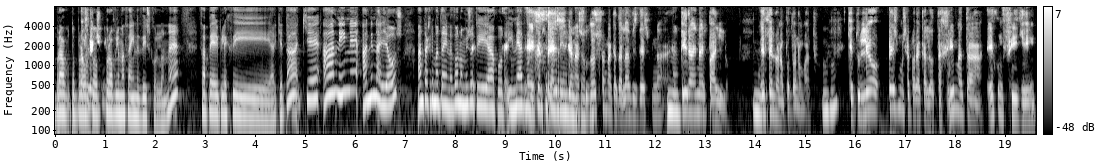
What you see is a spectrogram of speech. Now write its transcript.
πρα- το, προ- Θα το φλέξουμε. πρόβλημα θα είναι δύσκολο, ναι. Θα περιπλεχθεί αρκετά και αν είναι, αν είναι αλλιώς, αν τα χρήματα είναι εδώ, νομίζω ότι από η νέα δημοτική αρχή θα Εχθές, βρει για έναν να σου τρόπο. δώσω να καταλάβεις Δέσποινα, Ναι. πήρα ένα υπάλληλο. Ναι. Δεν θέλω να πω το όνομά του. Μμμ. Και του λέω, πες μου σε παρακαλώ, τα χρήματα έχουν φύγει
